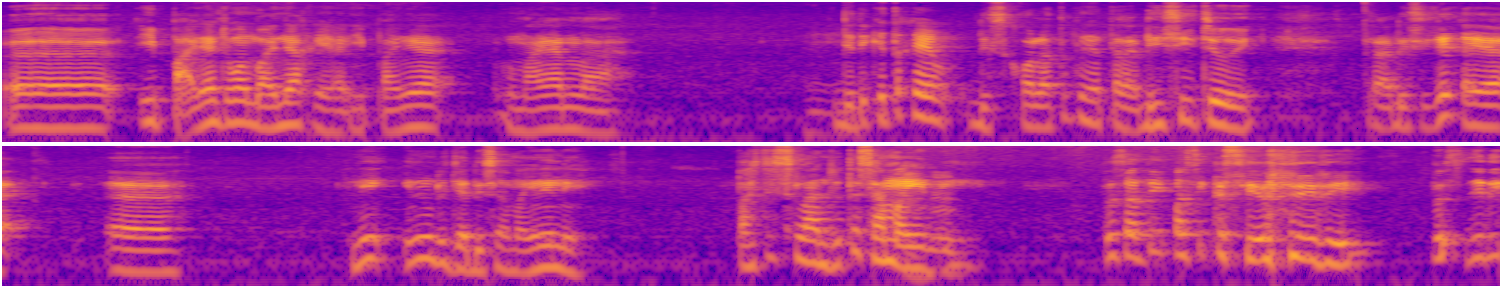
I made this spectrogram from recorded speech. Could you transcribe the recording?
eh IPA-nya cuma banyak ya IPA-nya lumayan lah. Jadi kita kayak di sekolah tuh punya tradisi cuy. Tradisinya kayak eh ini ini udah jadi sama ini nih. Pasti selanjutnya sama ini. Terus nanti pasti ke sini terus jadi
